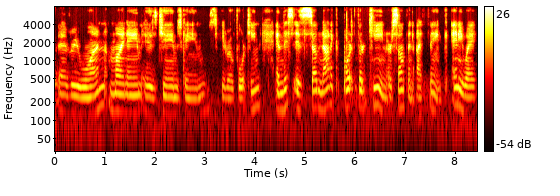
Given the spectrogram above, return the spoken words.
everyone, my name is James Games Hero 14 and this is Subnautica Part 13 or something I think. Anyway,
